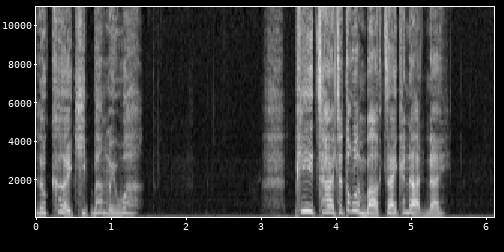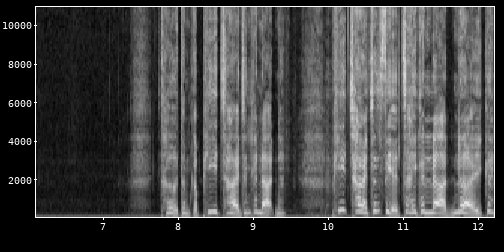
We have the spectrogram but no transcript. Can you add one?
แล้วเคยคิดบ้างไหมว่า พี่ชายจะต้องลำบากใจขนาดไหน เธอทำกับพี่ชายฉันขนาดนั้น พี่ชายฉันเสียใจขนาดไหนกัน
